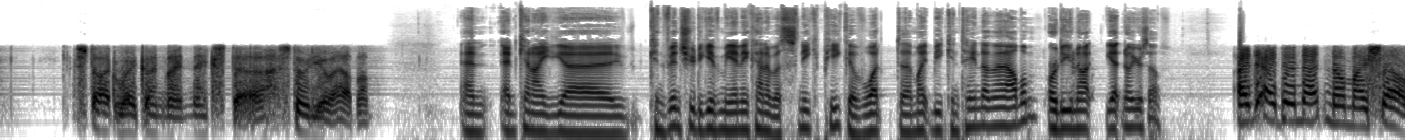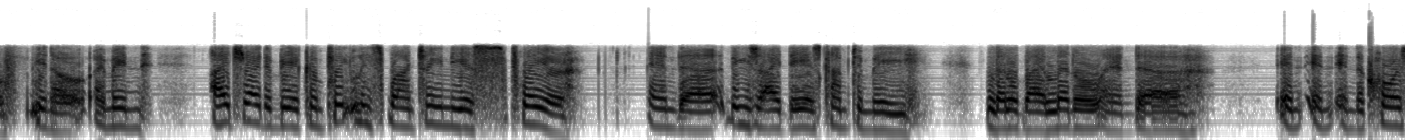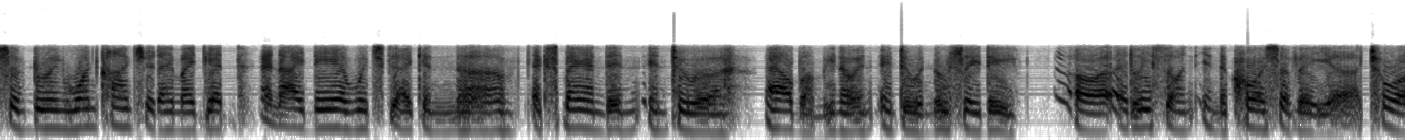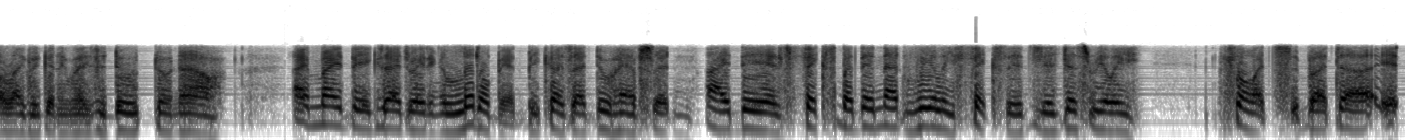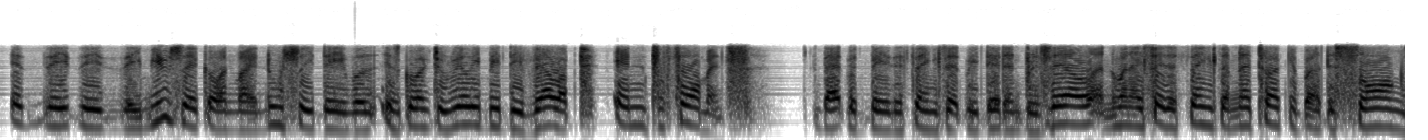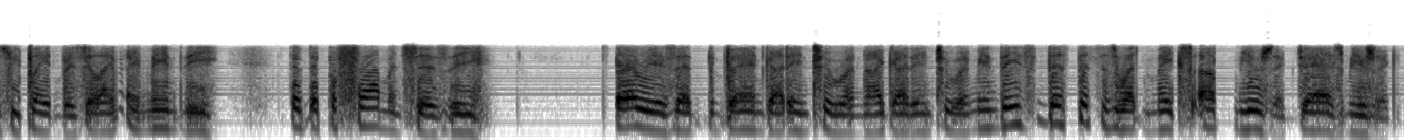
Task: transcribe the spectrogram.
start work on my next uh, studio album. And and can I uh, convince you to give me any kind of a sneak peek of what uh, might be contained on that album, or do you not yet know yourself? I, I do not know myself. You know, I mean, I try to be a completely spontaneous player, and uh, these ideas come to me little by little, and uh, in, in in the course of doing one concert, I might get an idea which I can uh, expand in into a album, you know, in, into a new CD, or at least on in the course of a uh, tour like we're getting ready to do do now. I might be exaggerating a little bit because I do have certain ideas fixed, but they're not really fixed. It's just really thoughts, but uh, it, it, the, the the music on my new CD was, is going to really be developed in performance, that would be the things that we did in Brazil. And when I say the things, I'm not talking about the songs we played in Brazil. I, I mean the, the the performances, the areas that the band got into and I got into. I mean, these this this is what makes up music, jazz music.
